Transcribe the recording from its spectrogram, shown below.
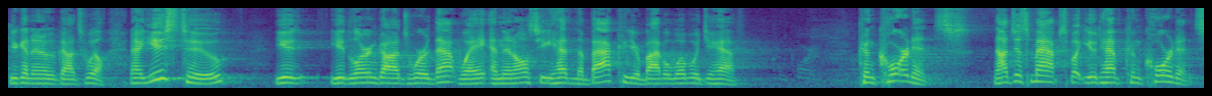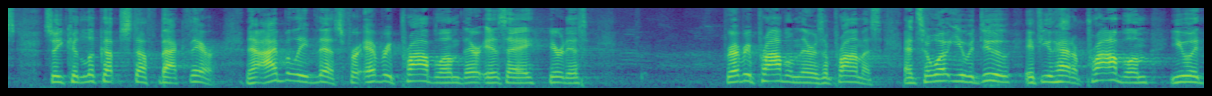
you're going to know God's will. Now, used to, you you'd learn God's word that way, and then also you had in the back of your Bible, what would you have? Concordance. Not just maps, but you'd have concordance. So you could look up stuff back there. Now, I believe this for every problem, there is a, here it is, For every problem, there is a promise. And so, what you would do if you had a problem, you would,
